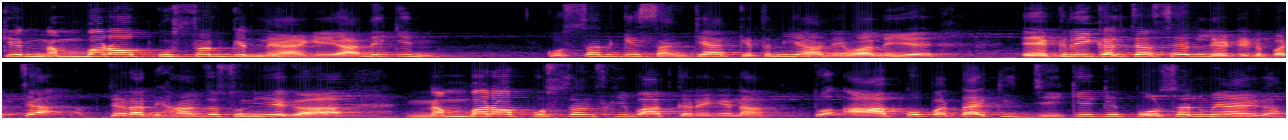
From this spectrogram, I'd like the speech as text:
के नंबर ऑफ़ क्वेश्चन कितने आएँगे? यानी कि क्वेश्चन की संख्या कितनी आने वाली है? एग्रीकल्चर से रिलेटेड बच्चा, जरा ध्यान से सुनिएगा। नंबर ऑफ़ क्वेश्चंस की बात करेंगे ना तो आपको पता है कि जीके के पोर्शन में आएगा।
